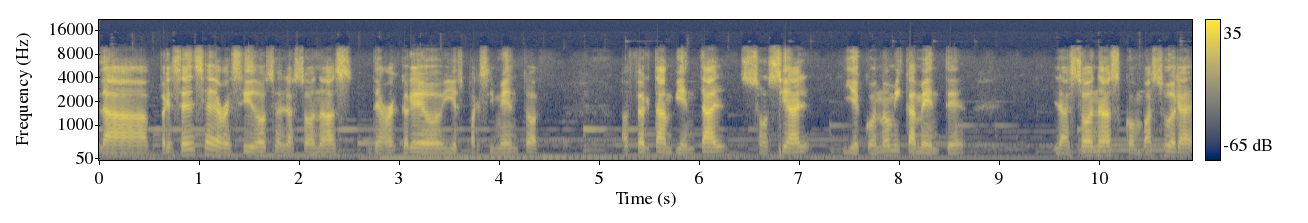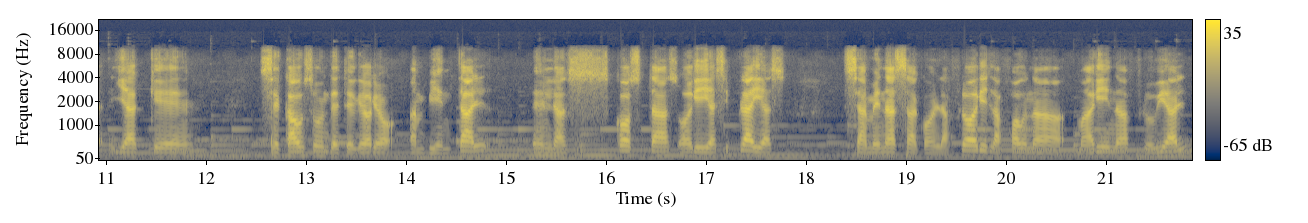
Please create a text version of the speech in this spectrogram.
la presencia de residuos en las zonas de recreo y esparcimiento afecta ambiental, social y económicamente las zonas con basura, ya que se causa un deterioro ambiental en las costas, orillas y playas, se amenaza con la flora y la fauna marina fluvial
